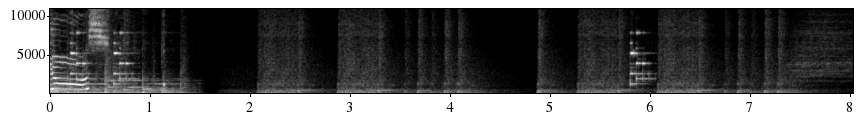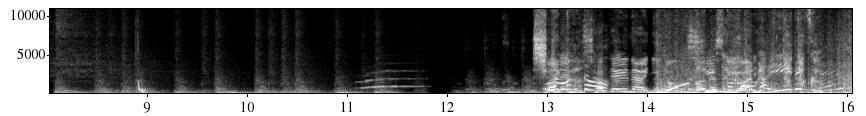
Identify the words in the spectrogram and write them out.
よし我の射程内にの真理ありいいですね。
